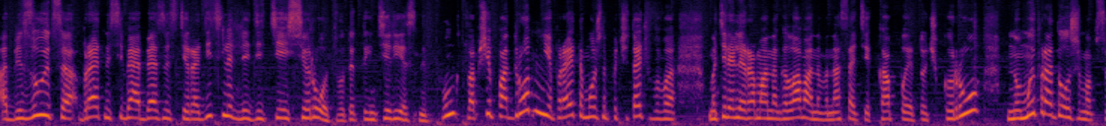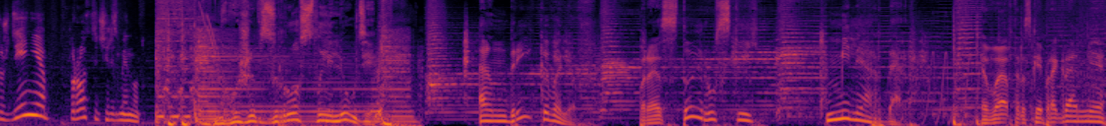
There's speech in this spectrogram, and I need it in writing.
обязуется брать на себя обязанности родителя для детей-сирот. Вот это интересный пункт. Вообще подробнее про это можно почитать в материале Романа Голованова на сайте kp.ru, но мы продолжим обсуждение просто через минуту. Но вы же взрослые люди. Андрей Ковалев. Простой русский миллиардер. В авторской программе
